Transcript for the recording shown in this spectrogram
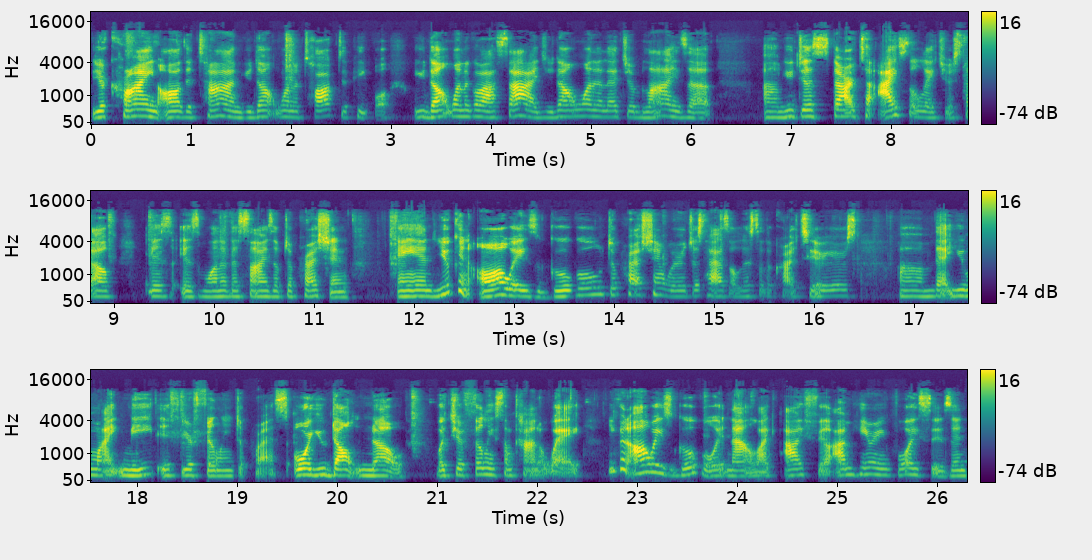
you're crying all the time you don't want to talk to people you don't want to go outside you don't want to let your blinds up um, you just start to isolate yourself is is one of the signs of depression and you can always google depression where it just has a list of the criterias um, that you might meet if you're feeling depressed or you don't know but you're feeling some kind of way. You can always google it now like i feel i'm hearing voices and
